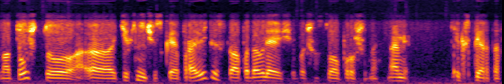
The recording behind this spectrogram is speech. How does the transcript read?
на то, что техническое правительство, а подавляющее большинство опрошенных нами экспертов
